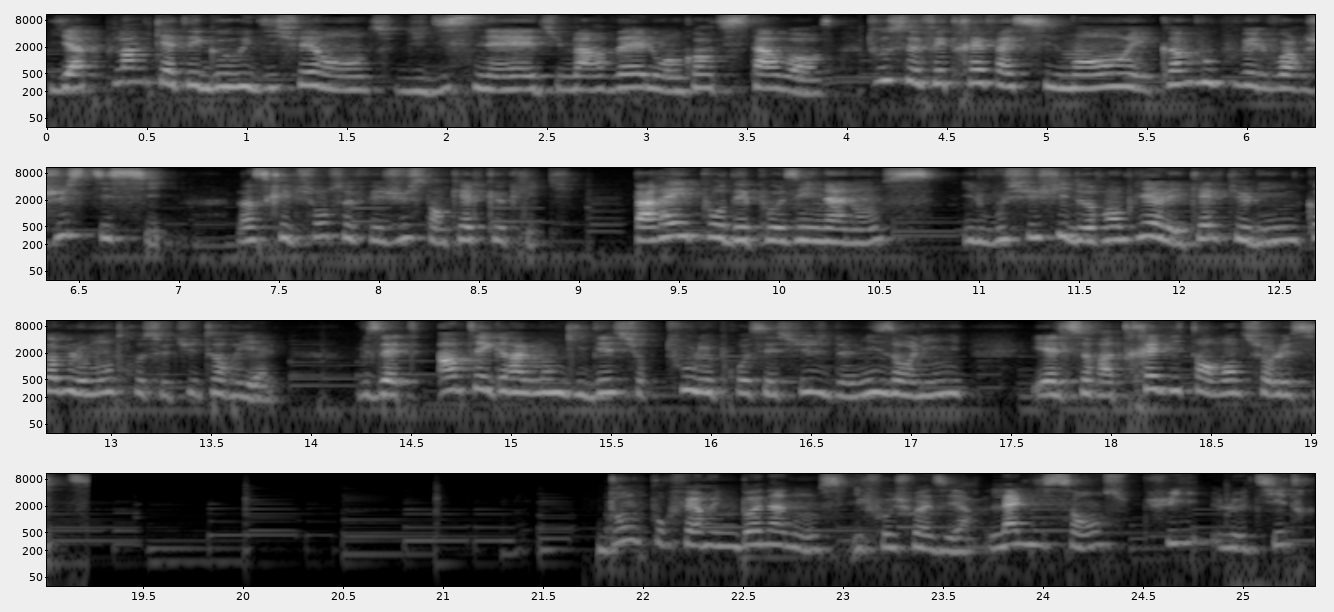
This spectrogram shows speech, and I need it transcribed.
Il y a plein de catégories différentes, du Disney, du Marvel ou encore du Star Wars. Tout se fait très facilement et comme vous pouvez le voir juste ici, L'inscription se fait juste en quelques clics. Pareil pour déposer une annonce, il vous suffit de remplir les quelques lignes comme le montre ce tutoriel. Vous êtes intégralement guidé sur tout le processus de mise en ligne et elle sera très vite en vente sur le site. Donc pour faire une bonne annonce, il faut choisir la licence, puis le titre.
